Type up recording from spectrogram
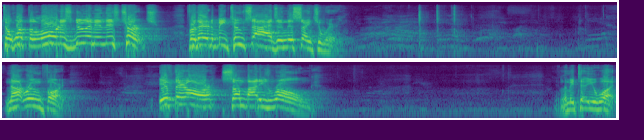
to what the Lord is doing in this church for there to be two sides in this sanctuary. Not room for it. If there are, somebody's wrong. Let me tell you what,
